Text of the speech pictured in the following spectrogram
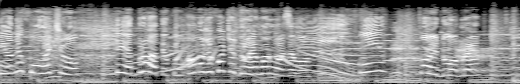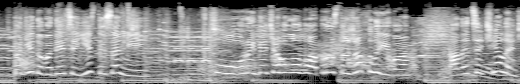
Я не хочу. Тед, братику, а може хочеш друге морозиво? Ні? Ну і добре. Тоді доведеться їсти самій. О, рибяча голова просто жахлива. Але це челендж,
